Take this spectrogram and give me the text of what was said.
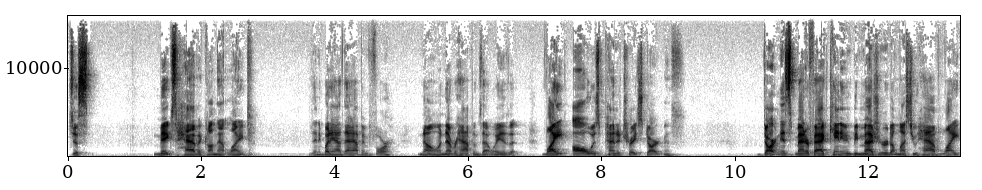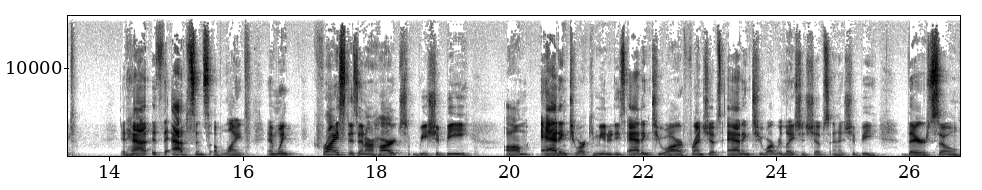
just makes havoc on that light. Has anybody had that happen before? No, it never happens that way, is it? Light always penetrates darkness. Darkness, matter of fact, can't even be measured unless you have light. It ha- it's the absence of light. And when Christ is in our hearts, we should be um, adding to our communities, adding to our friendships, adding to our relationships, and it should be there. So,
